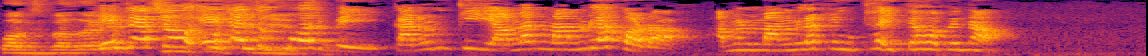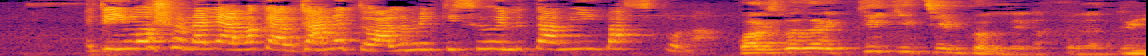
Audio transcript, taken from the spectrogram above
কক্সবাজারে এটা তো এটা তো করবে কারণ কি? আমার মামলা করা। আমার মামলাটা উঠাইতে হবে না। এটা ইমোশনালি আমাকে জানে তো আলমের কিছু হইলে তো আমি বাঁচবো না। কক্সবাজারে কি কি চিল করলেন আপনারা দুই?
